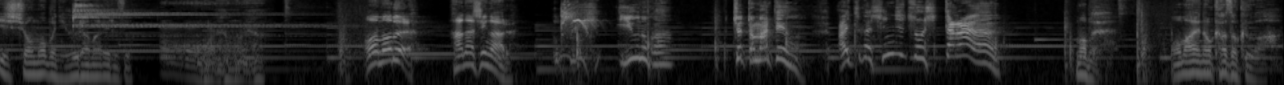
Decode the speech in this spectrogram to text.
一生モブに恨まれるぞ。おいモブ話がある。言うのか？ちょっと待てよ。あいつが真実を知ったら。モブお前の家族は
